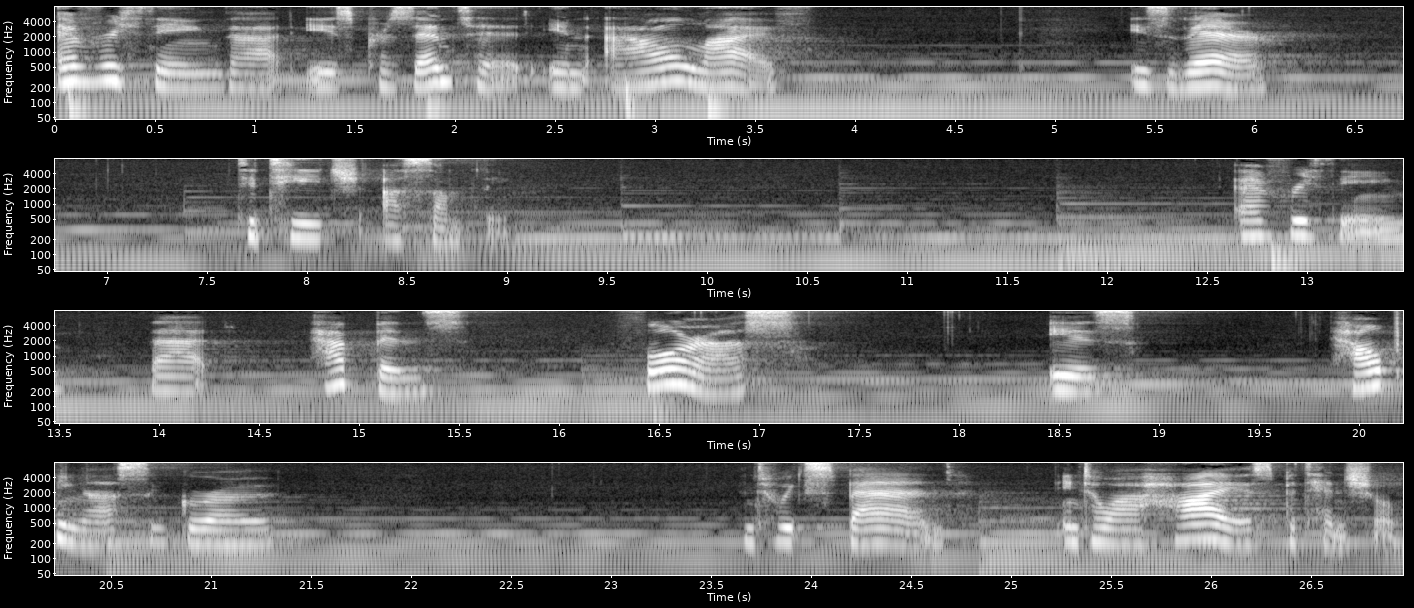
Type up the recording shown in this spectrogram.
Everything that is presented in our life is there to teach us something. Everything that happens for us is helping us grow and to expand into our highest potential.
